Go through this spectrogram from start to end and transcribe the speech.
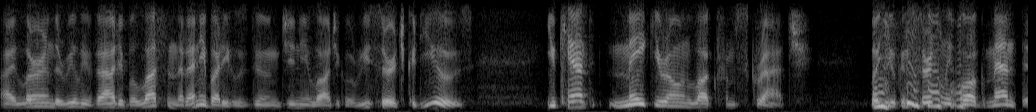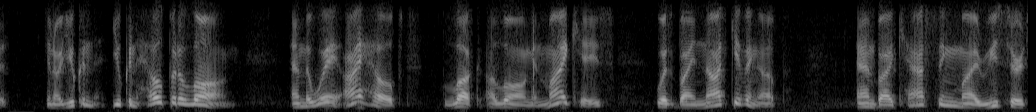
I learned a really valuable lesson that anybody who's doing genealogical research could use. You can't make your own luck from scratch, but you can certainly augment it. You know, you can you can help it along. And the way I helped luck along in my case was by not giving up and by casting my research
